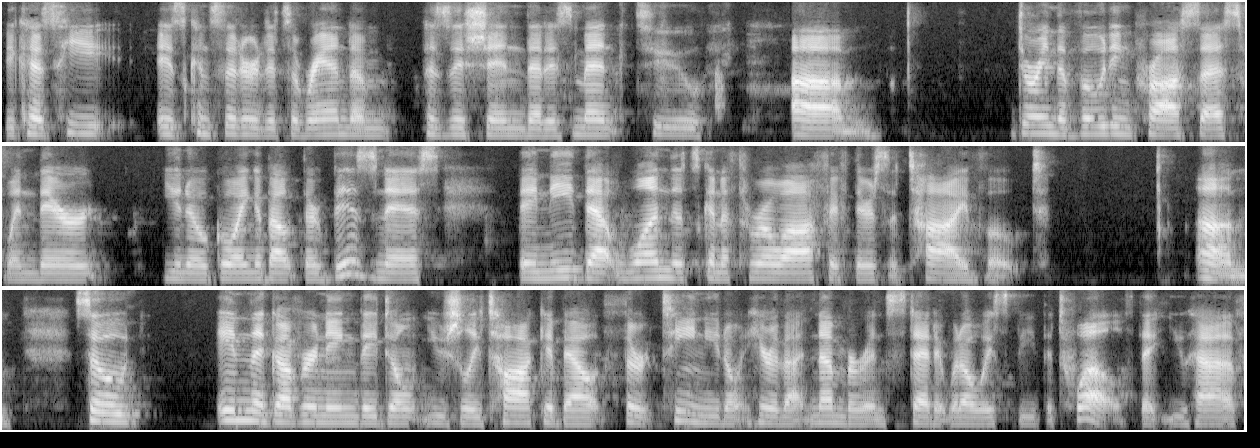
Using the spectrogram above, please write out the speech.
because he is considered it's a random position that is meant to um, during the voting process when they're you know, going about their business, they need that one that's going to throw off if there's a tie vote. Um, so in the governing, they don't usually talk about 13. You don't hear that number. Instead, it would always be the 12 that you have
